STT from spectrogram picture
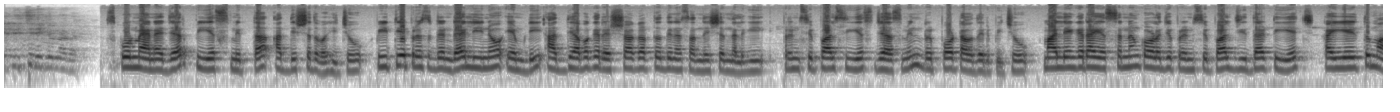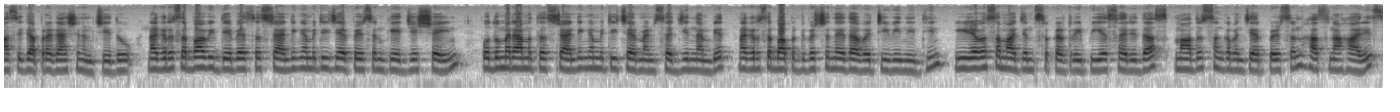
എത്തിച്ചിരിക്കുന്നത്. School manager P S Smith അധ്യക്ഷത വഹിച്ചു. P T A president Lino M D അധ്യാപക രക്ഷാകർത്തൃ ദിന സന്ദേശം നൽകി. Principal C S Jasmine report അവതരിപ്പിച്ചു. Malyankara S N M college principal Jitha T H കയ്യെഴുത്തു മാസിക പ്രകാശനം ചെയ്തു. നഗരസഭാ വിദ്യാഭ്യാസ standing committee chairperson K J Shine പൊതുമരാമത്ത് standing committee chairman Saji Nambyath നഗരസഭാ പ്രതിപക്ഷ നേതാവ് T V Nidhin Ezhava Samajam secretary P S Haridas മാതൃസംഗമം chairperson Hasna Haris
